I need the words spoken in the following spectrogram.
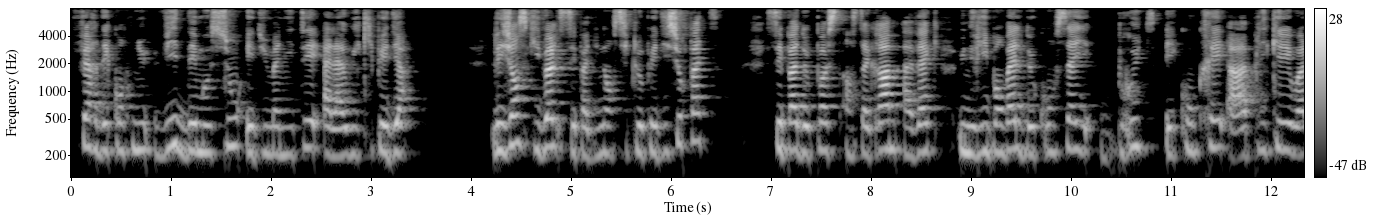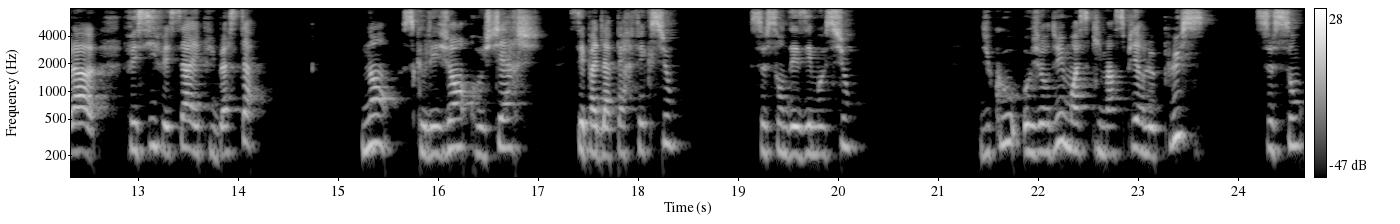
faire des contenus vides d'émotions et d'humanité à la Wikipédia. Les gens, ce qu'ils veulent, c'est pas d'une encyclopédie sur pattes. C'est pas de posts Instagram avec une ribambelle de conseils bruts et concrets à appliquer, voilà, fais ci, fais ça, et puis basta. Non, ce que les gens recherchent, c'est pas de la perfection. Ce sont des émotions. Du coup, aujourd'hui, moi, ce qui m'inspire le plus, ce sont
